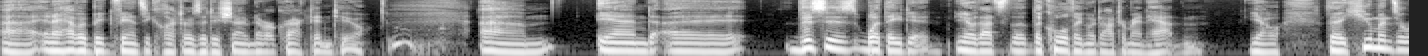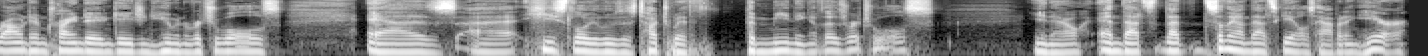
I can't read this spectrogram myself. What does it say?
uh, and I have a big fancy collector's edition I've never cracked into. Um, and uh, this is what they did. You know, that's the the cool thing with Doctor Manhattan. You know, the humans around him trying to engage in human rituals as uh, he slowly loses touch with the meaning of those rituals. You know, and that's that something on that scale is happening here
